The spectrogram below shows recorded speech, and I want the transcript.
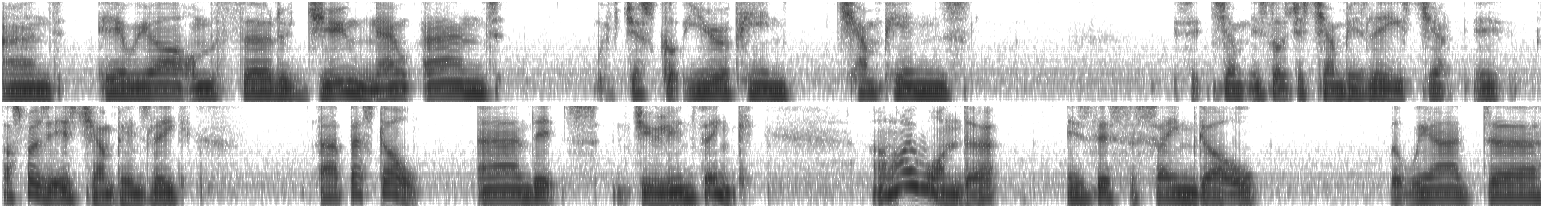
And here we are on the 3rd of June now, and we've just got the European Champions. Is it? It's not just Champions League. I suppose it is Champions League uh, best goal, and it's Julian Fink. And I wonder, is this the same goal that we had uh,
